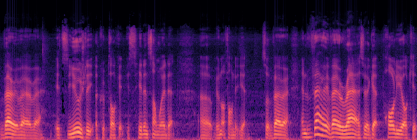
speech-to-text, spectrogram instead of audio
Very, very rare. It's usually a cryptorchid. It's hidden somewhere that uh, we have not found it yet. So very rare. And very, very rare is you get polyorchid,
